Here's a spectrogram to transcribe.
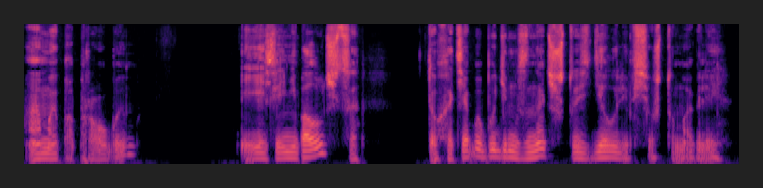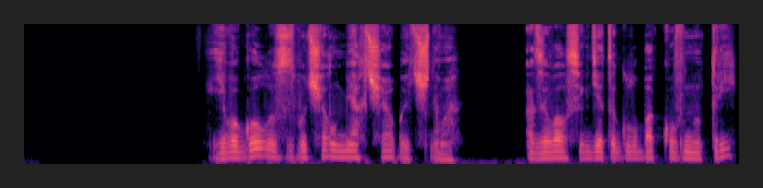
«А мы попробуем. Если не получится, то хотя бы будем знать, что сделали все, что могли». Его голос звучал мягче обычного — отзывался где-то глубоко внутри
